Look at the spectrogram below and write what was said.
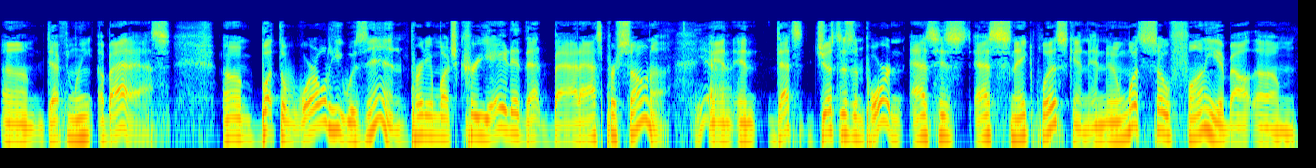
Um, definitely a badass. Um, but the world he was in pretty much created that badass persona. Yeah. And and that's just as important as his as Snake Plissken. And, and what's so funny about um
